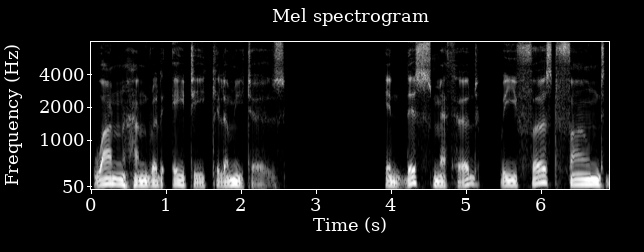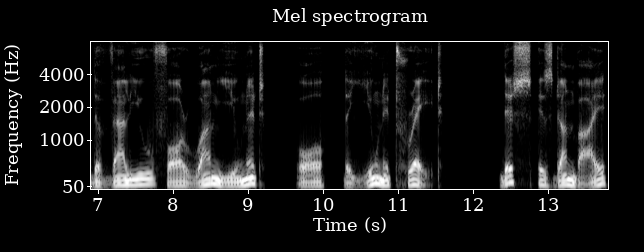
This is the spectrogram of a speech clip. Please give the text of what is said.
180 kilometers. In this method, we first found the value for one unit or the unit rate. This is done by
